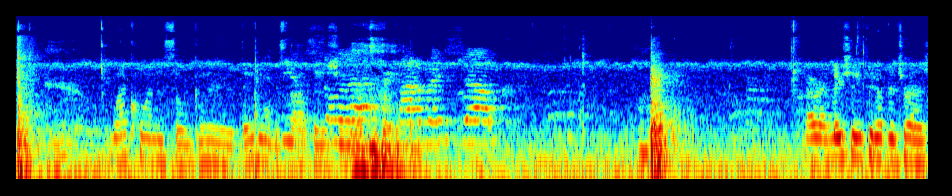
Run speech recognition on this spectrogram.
and why corn is so good? They didn't stop that shit. by myself. All right, make sure you pick up your trash.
